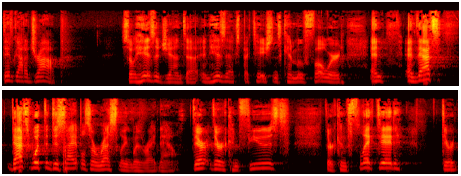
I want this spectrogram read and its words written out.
they've got to drop so his agenda and his expectations can move forward. And, and that's, that's what the disciples are wrestling with right now. They're, they're confused, they're conflicted, they're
